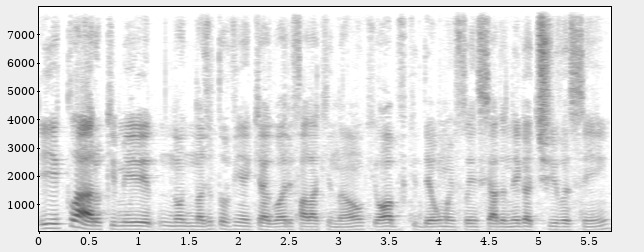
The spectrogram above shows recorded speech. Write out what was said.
E claro que me, não, não adianta eu vir aqui agora e falar que não, que óbvio que deu uma influenciada negativa sim,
